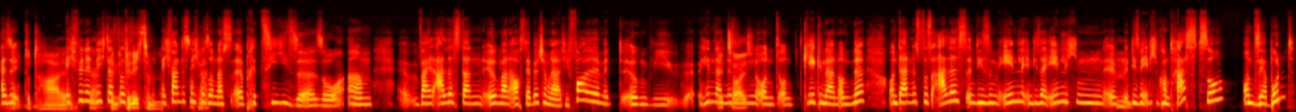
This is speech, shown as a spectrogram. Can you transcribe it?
Also so total. ich finde Ja, nicht, dass finde, das finde ich zumindest. Ich fand es nicht Okay. besonders äh, präzise so, ähm, äh, weil alles dann irgendwann auch ist der Bildschirm relativ voll mit irgendwie äh, Hindernissen und und Gegnern und ne und dann ist das alles in diesem ähnlich in dieser ähnlichen äh, Hm. in diesem ähnlichen Kontrast so und sehr bunt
